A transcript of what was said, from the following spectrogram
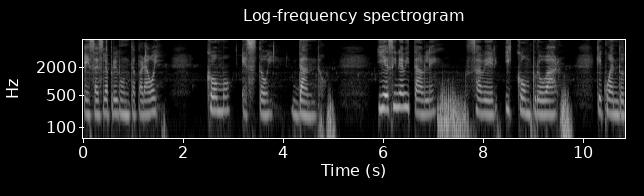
Esa es la pregunta para hoy. ¿Cómo estoy dando? Y es inevitable saber y comprobar que cuando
